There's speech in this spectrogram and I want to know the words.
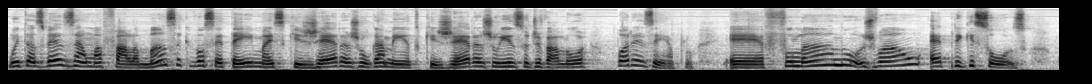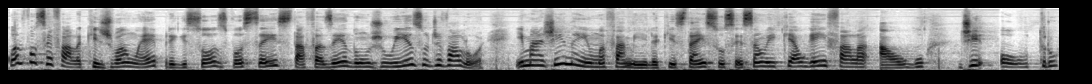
Muitas vezes é uma fala mansa que você tem, mas que gera julgamento, que gera juízo de valor. Por exemplo, é, fulano, João é preguiçoso. Quando você fala que João é preguiçoso, você está fazendo um juízo de valor. Imagina em uma família que está em sucessão e que alguém fala algo de outro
